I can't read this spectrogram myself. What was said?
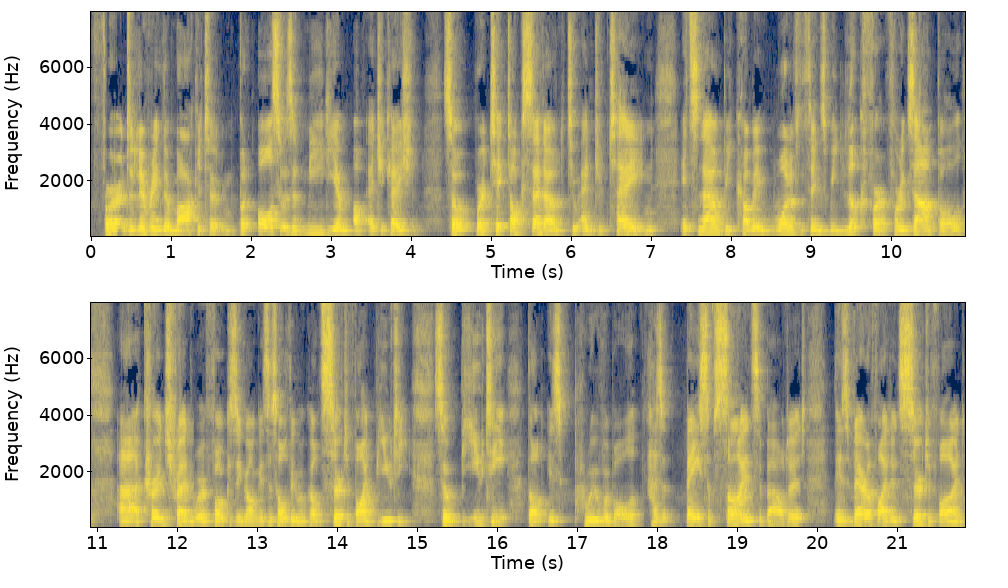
for delivering their marketing, but also as a medium of education. So, where TikTok set out to entertain, it's now becoming one of the things we look for. For example, uh, a current trend we're focusing on is this whole thing we call certified beauty. So, beauty that is provable, has a base of science about it, is verified and certified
